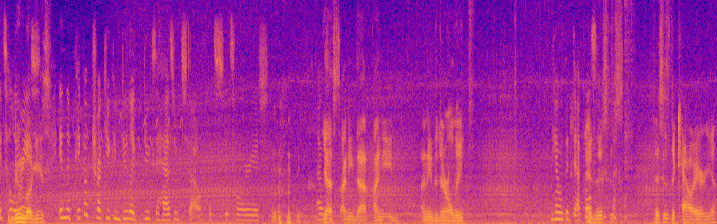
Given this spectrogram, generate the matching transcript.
It's Dune hilarious. buggies. In the pickup truck, you can do like Dukes of Hazzard style. It's it's hilarious. I was- yes, I need that. I need I need the General Lee. Yeah, with the And decals. this is this is the cow area.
